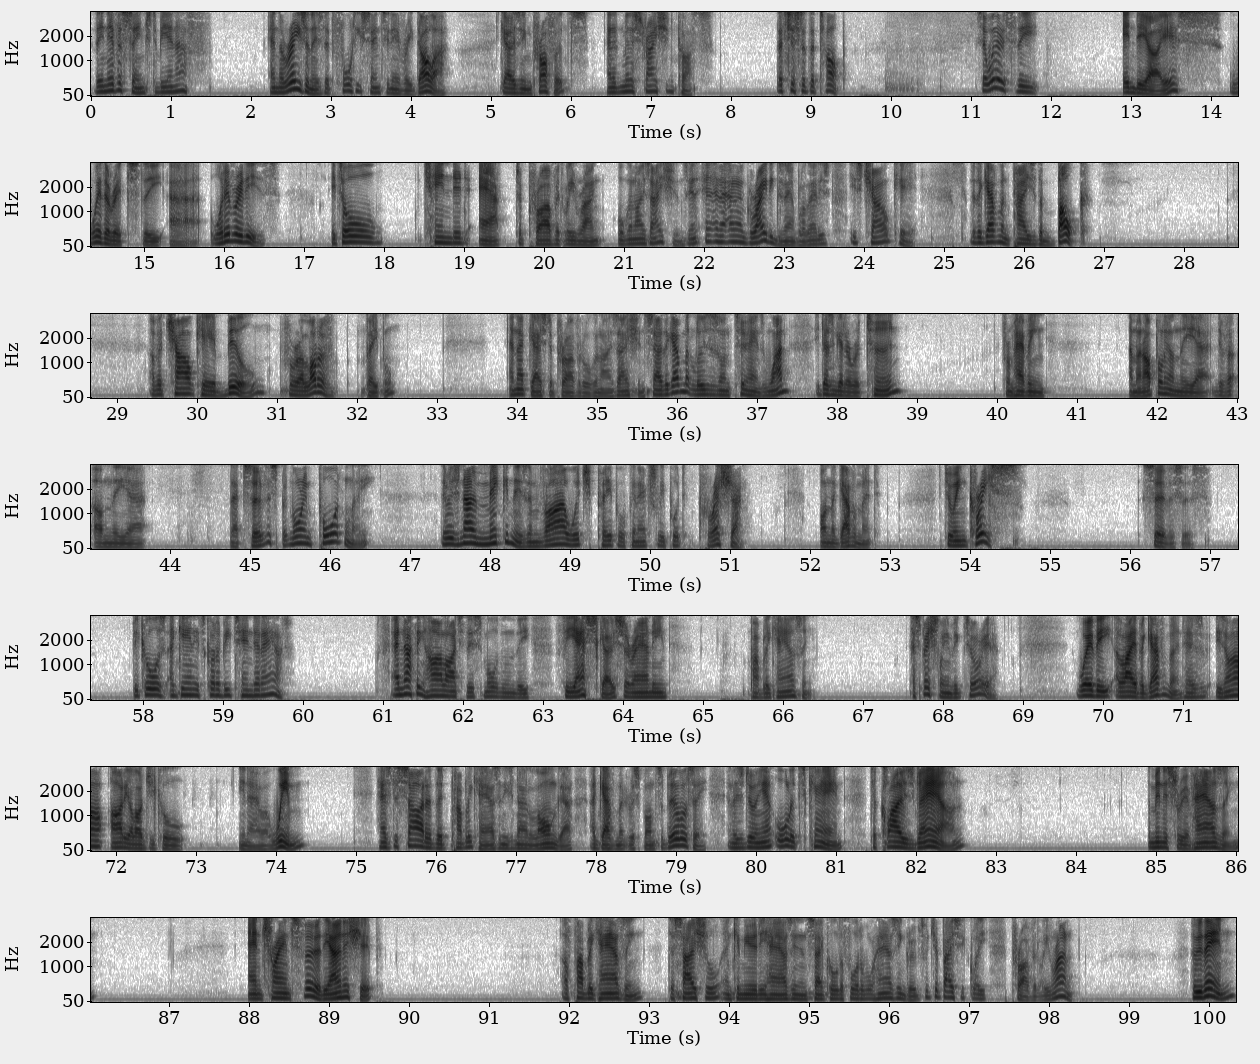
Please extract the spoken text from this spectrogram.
There never seems to be enough. And the reason is that 40 cents in every dollar goes in profits and administration costs. That's just at the top. So whether it's the NDIS, whether it's the uh, whatever it is, it's all tendered out to privately run organisations. And, and, and, a great example of that is, is childcare, where the government pays the bulk of a childcare bill for a lot of people, and that goes to private organisations. So the government loses on two hands. One, it doesn't get a return from having a monopoly on the uh, on the uh, that service, but more importantly, there is no mechanism via which people can actually put pressure on the government to increase services because again it's got to be tendered out. And nothing highlights this more than the fiasco surrounding public housing especially in Victoria, where the Labor government has is on ideological, you know, a whim, has decided that public housing is no longer a government responsibility and is doing all it can to close down the Ministry of Housing and transfer the ownership of public housing to social and community housing and so called affordable housing groups, which are basically privately run. Who then,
